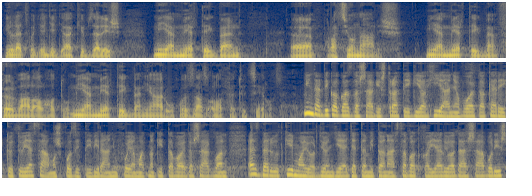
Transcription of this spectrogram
illetve hogy egy-egy elképzelés milyen mértékben e, racionális, milyen mértékben fölvállalható, milyen mértékben járul hozzá az alapvető célhoz. Mindeddig a gazdasági stratégia hiánya volt a kerékkötője számos pozitív irányú folyamatnak itt a Vajdaságban. Ez derült ki Major Gyöngyi egyetemi tanár szabadkai előadásából is,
